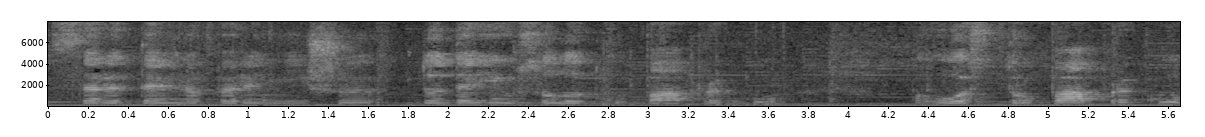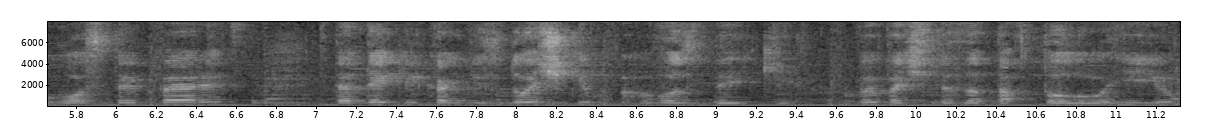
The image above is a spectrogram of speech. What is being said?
все ретельно перемішую, додаю солодку паприку, гостру паприку, гострий перець та декілька гвіздочків гвоздики. Вибачте за тавтологію.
